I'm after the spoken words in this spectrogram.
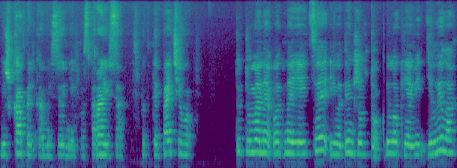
між капельками сьогодні постараюся спекти печиво. Тут у мене одне яйце і один жовток. Білок я відділила,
